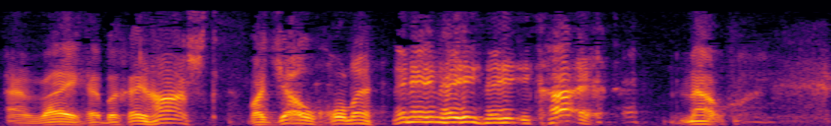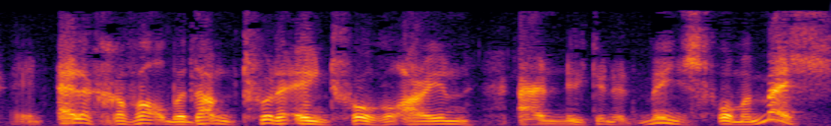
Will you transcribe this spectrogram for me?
en wij hebben geen haast. Wat jou, Gonne? nee, nee, nee, nee, ik ga echt. Nou, in elk geval bedankt voor de eendvogel, Arjen. En niet in het minst voor mijn mes.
